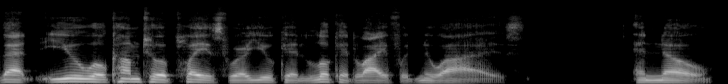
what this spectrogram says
That you will come to a place where you can look at life with new eyes and know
